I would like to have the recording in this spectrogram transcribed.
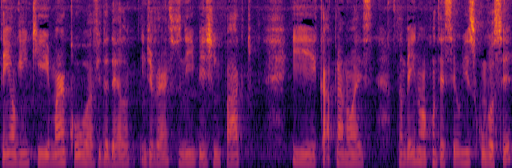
tem alguém que marcou a vida dela em diversos níveis de impacto. E cá pra nós, também não aconteceu isso com você?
